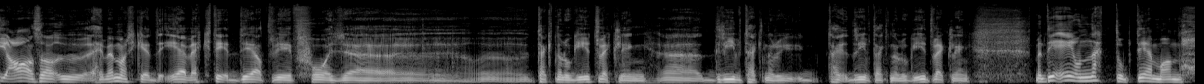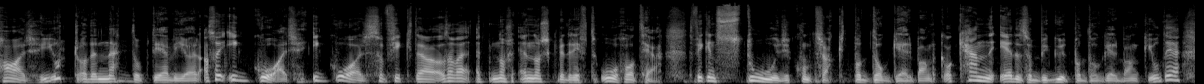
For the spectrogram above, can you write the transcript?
Ja, altså heimemarked er viktig. Det at vi får uh, teknologiutvikling, uh, driv, teknologi, te, driv teknologiutvikling. Men det er jo nettopp det man har gjort, og det er nettopp det vi gjør. Altså I går, i går så fikk det altså, et, en norsk bedrift, OHT, fikk en stor kontrakt på Doggerbank. Og hvem er det som bygger ut på Doggerbank? Jo, det er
